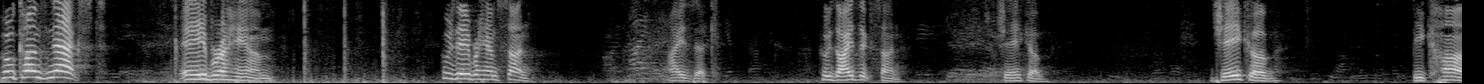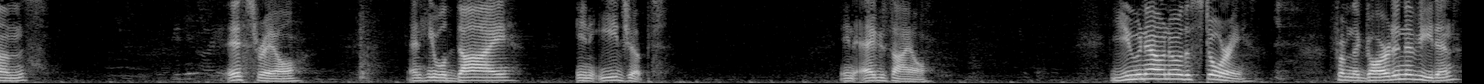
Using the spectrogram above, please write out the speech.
Who comes next? Abraham. Who's Abraham's son? Isaac. Who's Isaac's son? Jacob. Jacob becomes Israel, and he will die in Egypt, in exile. You now know the story from the Garden of Eden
